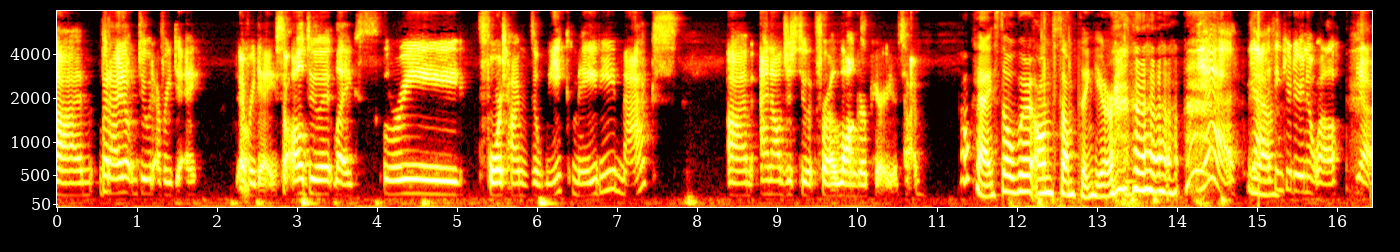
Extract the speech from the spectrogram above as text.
um, but I don't do it every day. Every day, so I'll do it like three, four times a week, maybe max, um, and I'll just do it for a longer period of time. Okay, so we're on something here. Yeah, yeah, Yeah. I think you're doing it well. Yeah.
